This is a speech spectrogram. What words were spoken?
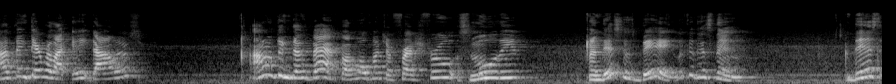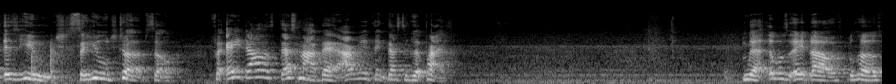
I think they were like $8. I don't think that's bad for a whole bunch of fresh fruit, smoothie. And this is big. Look at this thing. This is huge. It's a huge tub. So for $8, that's not bad. I really think that's a good price. Yeah, it was $8 because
